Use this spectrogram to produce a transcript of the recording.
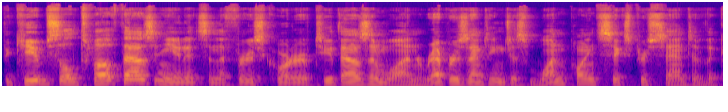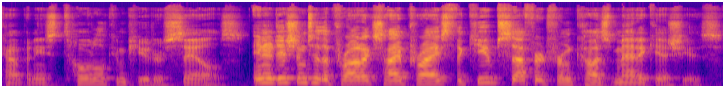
The Cube sold 12,000 units in the first quarter of 2001, representing just 1.6% of the company's total computer sales. In addition to the product's high price, the Cube suffered from cosmetic issues.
